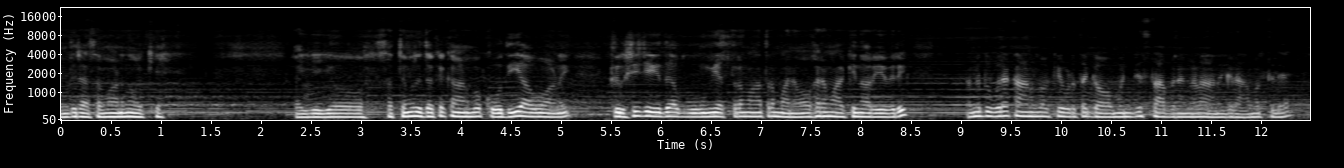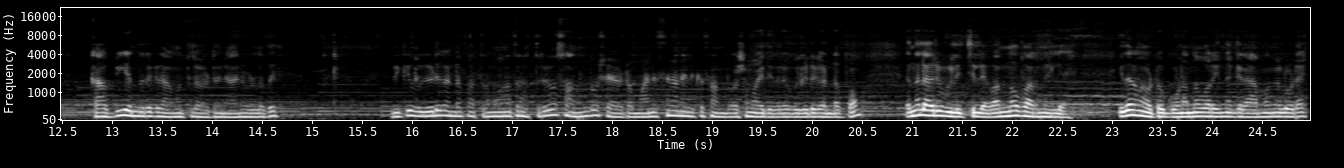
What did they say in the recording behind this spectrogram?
എന്ത് രസമാണെന്ന് നോക്കിയേ. അയ്യോ സത്യം ഇതൊക്കെ കാണുമ്പോൾ കൊതിയാവുകയാണ് കൃഷി ചെയ്ത് ആ ഭൂമി എത്രമാത്രം മനോഹരമാക്കി എന്നറിയവർ അങ്ങ് ദൂരെ കാണുമ്പോഴൊക്കെ ഇവിടുത്തെ ഗവൺമെന്റ് സ്ഥാപനങ്ങളാണ്. ഗ്രാമത്തിലെ കവി എന്നൊരു ഗ്രാമത്തിലാട്ടോ ഞാനുള്ളത്. എനിക്ക് വീട് കണ്ടപ്പോൾ അത്രമാത്രം എത്രയോ സന്തോഷമായിട്ടോ മനസ്സിനാണ് എനിക്ക് സന്തോഷമായത് ഇവരെ വീട് കണ്ടപ്പം എന്നാൽ അവർ വിളിച്ചില്ലേ? വന്നോ പറഞ്ഞില്ലേ? ഇതാണ് കേട്ടോ ഗുണം എന്ന് പറയുന്ന ഗ്രാമങ്ങളുടെ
